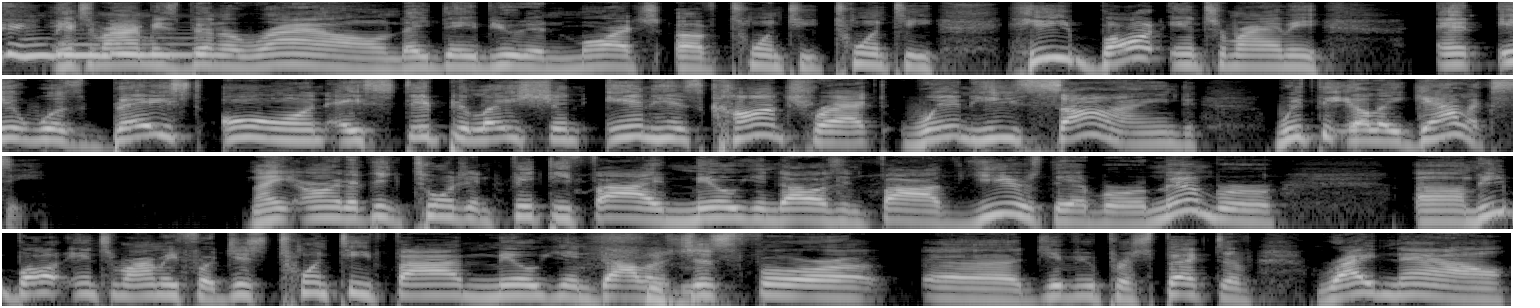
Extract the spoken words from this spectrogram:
Inter Miami's been around. They debuted in March of 2020. He bought Inter Miami, and it was based on a stipulation in his contract when he signed with the LA Galaxy. Now he earned, I think, two hundred fifty-five million dollars in five years there. But remember, um, he bought Inter Miami for just twenty-five million dollars. just for uh, give you perspective, right now,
